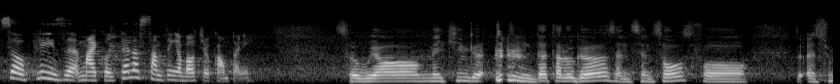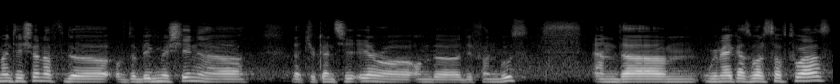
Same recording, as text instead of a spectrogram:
So please, uh, Michael, tell us something about your company. So we are making data loggers and sensors for the instrumentation of the of the big machine uh, that you can see here uh, on the different booths. And um, we make as well softwares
